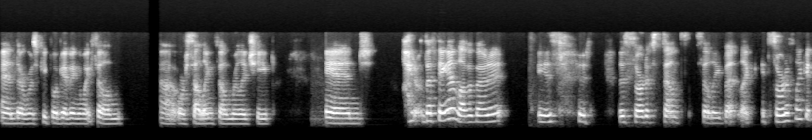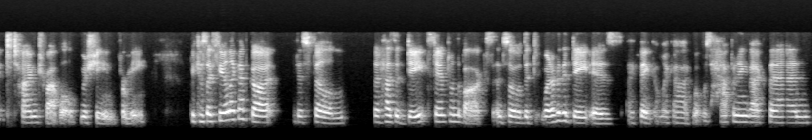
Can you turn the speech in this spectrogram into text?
And there was people giving away film uh, or selling film really cheap. And I don't, the thing I love about it is this sort of sounds silly, but like it's sort of like a time travel machine for me because I feel like I've got this film that has a date stamped on the box. And so the whatever the date is, I think, oh my God, what was happening back then?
